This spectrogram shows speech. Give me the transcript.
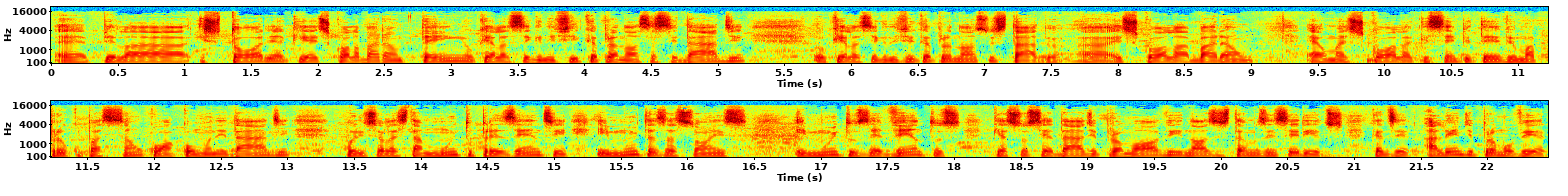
é, pela história que a Escola Barão tem, o que ela significa para a nossa cidade, o que ela significa para o nosso Estado. A Escola Barão é uma escola que sempre teve uma preocupação com a comunidade, por isso ela está muito presente em muitas ações, em muitos eventos eventos que a sociedade promove e nós estamos inseridos. Quer dizer, além de promover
